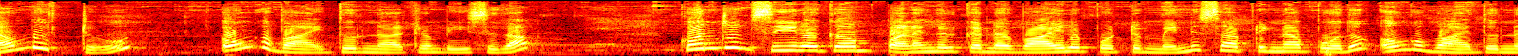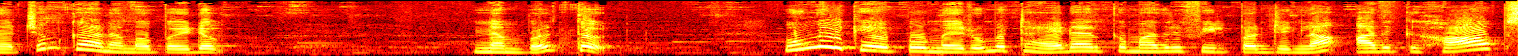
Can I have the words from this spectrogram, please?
நம்பர் டூ உங்கள் வாய் துர்நாற்றம் பேசுதா கொஞ்சம் சீரகம் பனங்கற்கண்ட வாயில் போட்டு மென்று சாப்பிட்டீங்கன்னா போதும். உங்கள் வாய் துர்நாற்றம் காணாமல் போயிடும். நம்பர் தேர்ட் உங்களுக்கு எப்போவுமே ரொம்ப டயர்டாக இருக்க மாதிரி ஃபீல் பண்ணுறீங்களா அதுக்கு ஹாஃப்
